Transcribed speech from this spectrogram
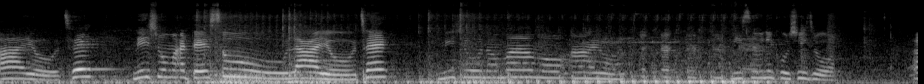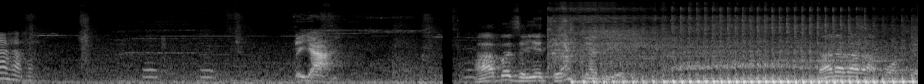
આયો છે. નિશુ માટે શું લાયો છે? નિશુનો મામો આયો. નિશુની ખુશી જુઓ. આ હા હા હા બસ જઈએ જ છે હં, જઈએ. ના ના ના ના ફોન છે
